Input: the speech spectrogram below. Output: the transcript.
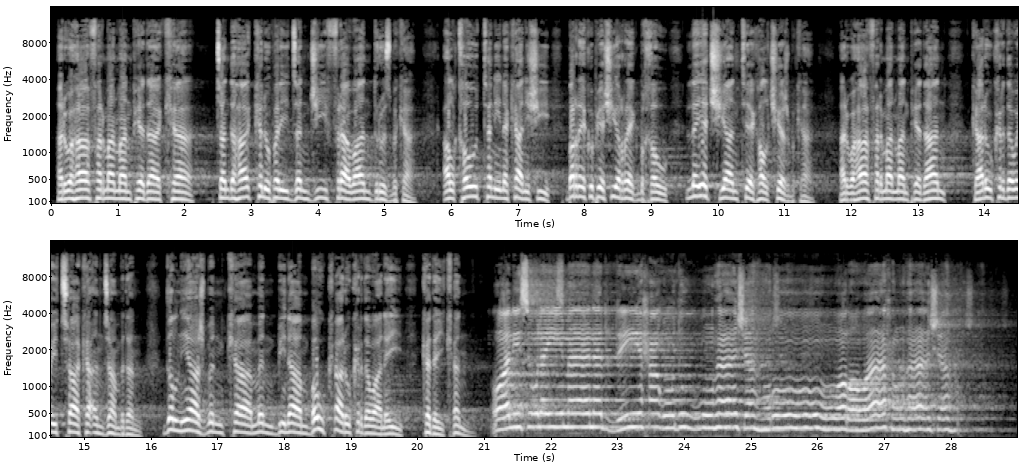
هەروەها فەرمانمان پێدا کە چەندەها کەلوپەلی جەنگی فراوان دروست بکە ئەڵقە و تەنینەکانیشی بە ڕێک و پێشی ڕێک بخە و لە یەکیان تێک هەڵکێش بکە هەروەها فەرمانمان پێدان کار و کردەوەی چاکە ئەنجام بدەن دڵنیاش بن کە من بینام بەو کار و کردەوانەی کە دەیکەن ولسليمان الريح غدوها شهر ورواحها شهر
